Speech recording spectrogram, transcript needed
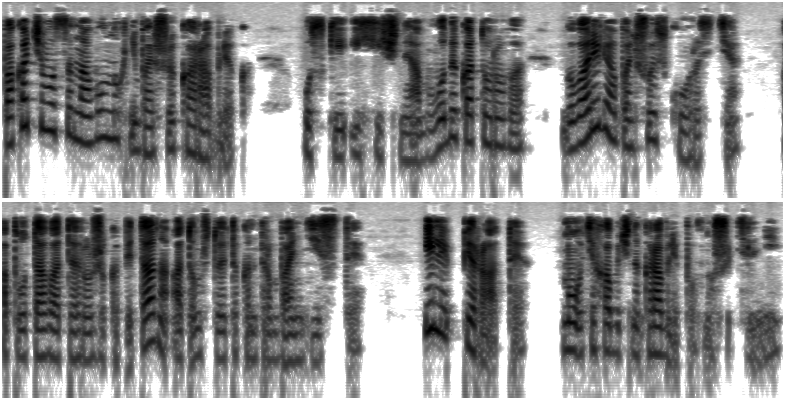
покачивался на волнах небольшой кораблик, узкие и хищные обводы которого говорили о большой скорости, а плутоватая рожа капитана о том, что это контрабандисты или пираты но у тех обычно корабли повнушительней.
